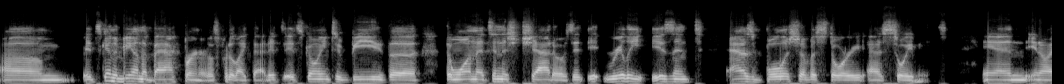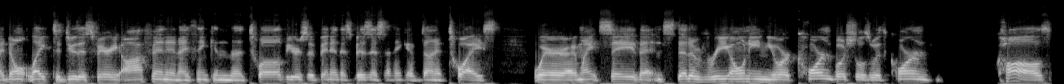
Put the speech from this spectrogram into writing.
Um, it's going to be on the back burner. Let's put it like that. It's it's going to be the the one that's in the shadows. It it really isn't as bullish of a story as soybeans. And you know, I don't like to do this very often. And I think in the 12 years I've been in this business, I think I've done it twice, where I might say that instead of re-owning your corn bushels with corn calls,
